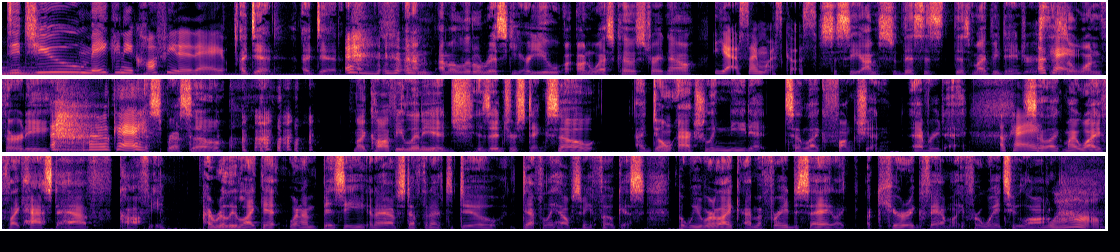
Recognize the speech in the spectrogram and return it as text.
Did you make any coffee today? I did. I did. and I'm I'm a little risky. Are you on West Coast right now? Yes, I'm West Coast. So see, I'm so this is this might be dangerous. This Okay. is a 130 okay. espresso. My coffee lineage is interesting. So I don't actually need it to like function every day. Okay. So like my wife like has to have coffee. I really like it when I'm busy and I have stuff that I have to do. It definitely helps me focus. But we were like, I'm afraid to say, like a Keurig family for way too long. wow.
